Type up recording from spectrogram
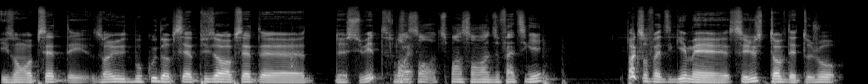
ils ont upset des- ils ont eu beaucoup d'upsets, plusieurs upsets de, de suite. Tu penses, tu penses qu'ils sont rendus fatigués? Pas qu'ils sont fatigués, mais c'est juste tough d'être toujours.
